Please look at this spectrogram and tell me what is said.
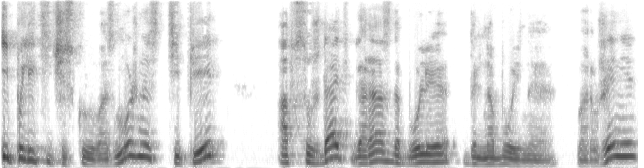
и политическую возможность теперь обсуждать гораздо более дальнобойное вооружение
